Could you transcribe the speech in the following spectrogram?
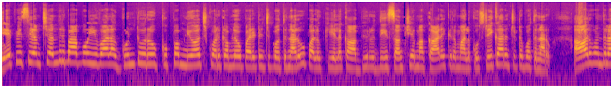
ఏపీ సీఎం చంద్రబాబు ఇవాళ గుంటూరు కుప్పం నియోజకవర్గంలో పర్యటించబోతున్నారు. పలు కీలక అభివృద్ధి సంక్షేమ కార్యక్రమాలకు శ్రీకారం చుట్టబోతున్నారు. ఆరు వందల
